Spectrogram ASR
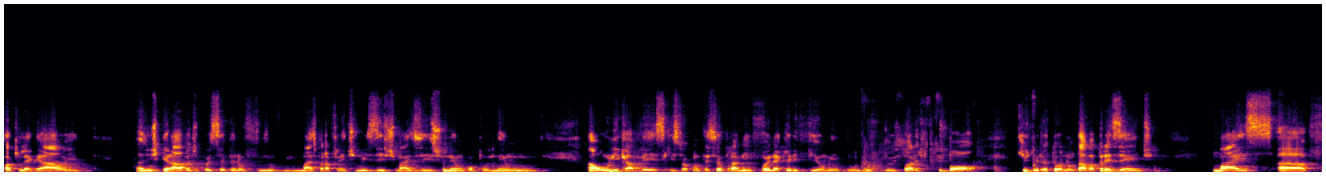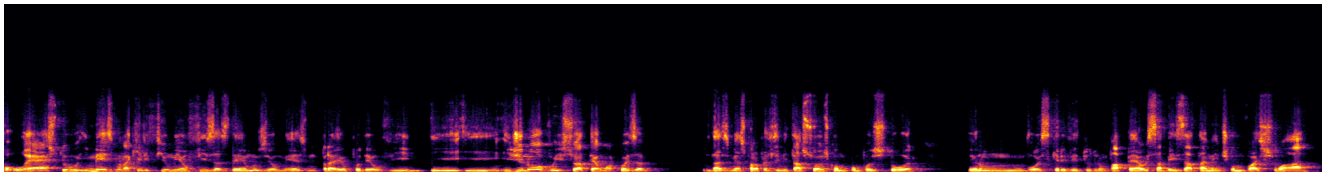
olha que legal, e a gente grava, depois você vê no, no, mais para frente. Não existe mais isso, nenhum, nenhum a única vez que isso aconteceu para mim foi naquele filme do, do, do, História de Futebol, que o diretor não estava presente. Mas uh, o resto, e mesmo naquele filme, eu fiz as demos eu mesmo, para eu poder ouvir. E, e, e, de novo, isso é até uma coisa das minhas próprias limitações como compositor. Eu não, não vou escrever tudo no papel e saber exatamente como vai soar.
